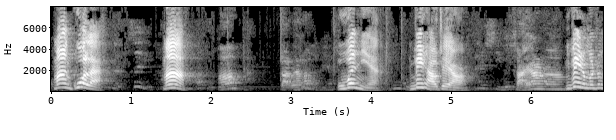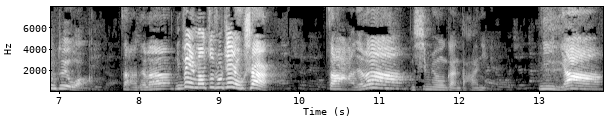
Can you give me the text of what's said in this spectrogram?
妈，你过来，妈，啊，咋的了？我问你，你为啥要这样？啥样啊？你为什么这么对我？咋的了？你为什么要做出这种事儿？咋的了？你信不信我敢打你？你呀？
